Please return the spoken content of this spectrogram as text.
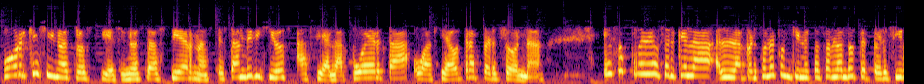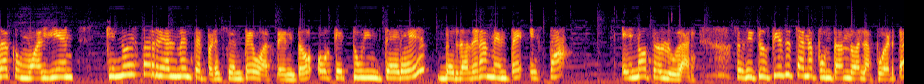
porque si nuestros pies y nuestras piernas están dirigidos hacia la puerta o hacia otra persona, eso puede hacer que la, la persona con quien estás hablando te perciba como alguien que no está realmente presente o atento o que tu interés verdaderamente está en otro lugar. O sea, si tus pies están apuntando a la puerta,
